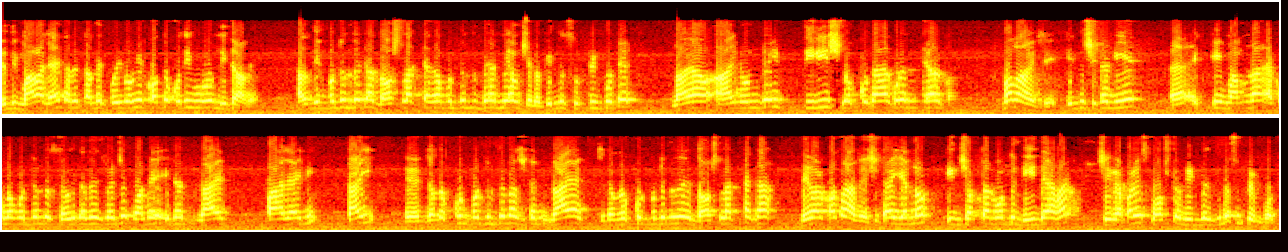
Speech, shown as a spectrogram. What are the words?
যদি মারা যায়, তাহলে তাদের পরিবারকে কত ক্ষতিপূরণ দিতে হবে। এতদিন পর্যন্ত এটা দশ লাখ টাকা পর্যন্ত দেওয়ার নিয়ম ছিল, কিন্তু সুপ্রিম কোর্টের নয়া আইন অনুযায়ী তিরিশ লক্ষ টাকা করে দেওয়ার বলা হয়েছে। কিন্তু সেটা নিয়ে একটি মামলা এখনও পর্যন্ত স্থগিতাদেশ রয়েছে, ফলে এটা রায় পাওয়া যায়নি। তাই যতক্ষণ পর্যন্ত না সেটা রায় আসছে, ততক্ষণ পর্যন্ত দশ লাখ টাকা দেওয়ার কথা আছে, সেটাই যেন তিন সপ্তাহের মধ্যে দিয়ে দেওয়া হয়, সেই ব্যাপারে স্পষ্ট নির্দেশ দিল সুপ্রিম কোর্ট।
